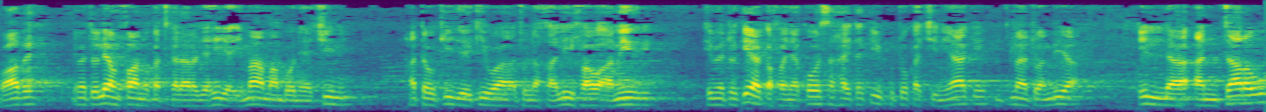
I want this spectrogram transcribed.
Wazi nimetolea mfano katika daraja hii ya imama ambayo ni ya chini. Hata ukija ikiwa tuna khalifa au amiri imetokea akafanya kosa haitakiwi kutoka chini yake. Mtume anatuambia illa an tarau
